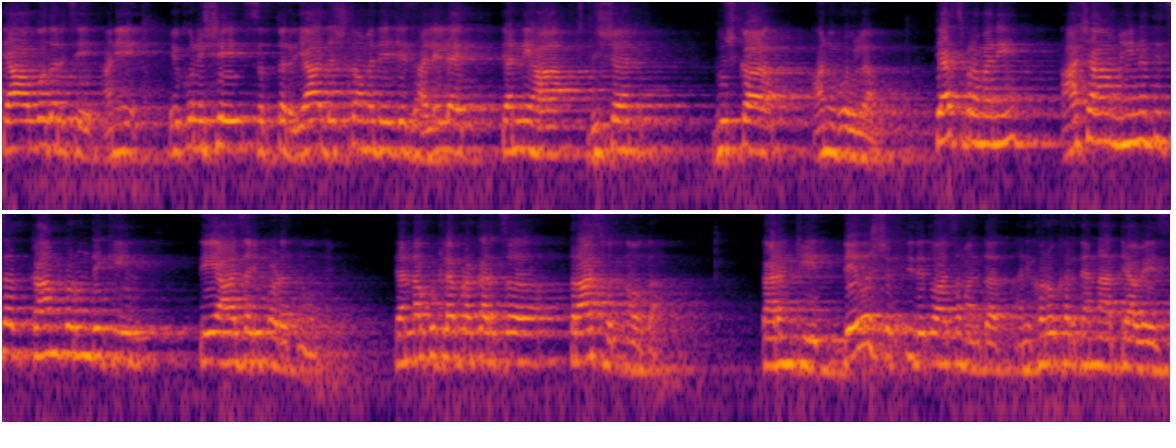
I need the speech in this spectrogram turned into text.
त्या अगोदरचे आणि एकोणीसशे सत्तर या दशकामध्ये जे झालेले आहेत त्यांनी हा भीषण दुष्काळ अनुभवला. त्याचप्रमाणे अशा मेहनतीचं काम करून देखील ते आजारी पडत नव्हते. त्यांना कुठल्या प्रकारचं त्रास होत नव्हता. कारण की देवच शक्ती देतो असं म्हणतात. आणि खरोखर त्यांना त्यावेळेस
